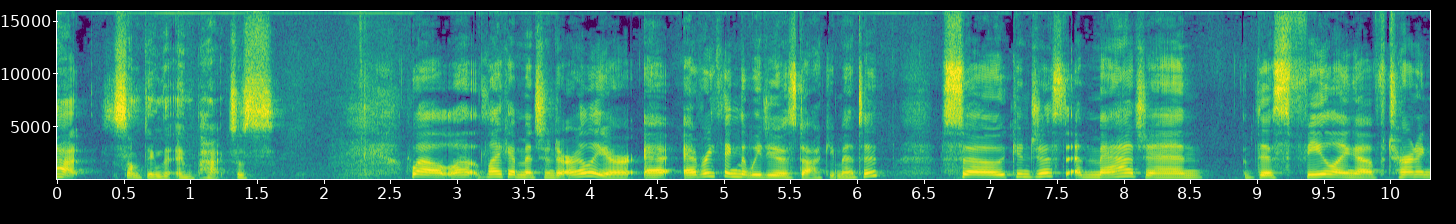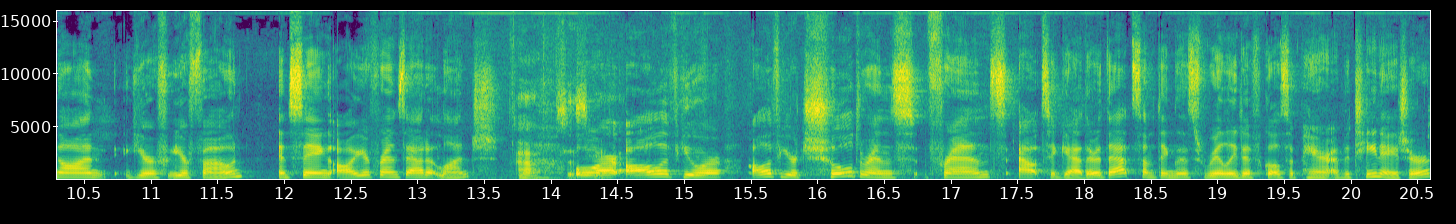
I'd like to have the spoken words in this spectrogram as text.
that something that impacts us well, uh, like I mentioned earlier, everything that we do is documented. So you can just imagine this feeling of turning on your, your phone and seeing all your friends out at lunch Oh, or all of your all of your children's friends out together. That's something that's really difficult as a parent of a teenager.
